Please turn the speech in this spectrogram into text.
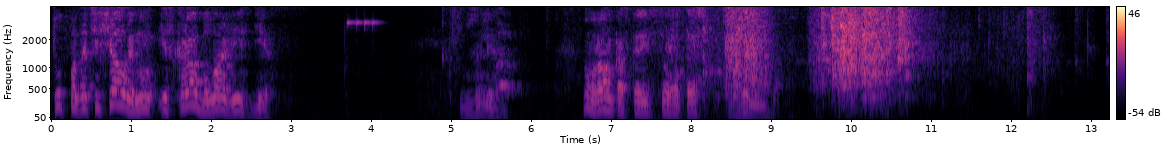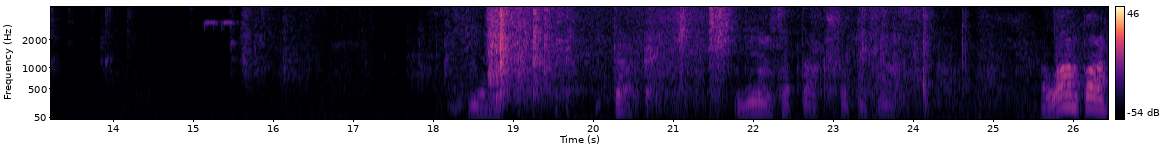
Тут позачищали, ну іскра була везде. Железо. Ну, рамка, скоріше всього, теж желізо. Фірма. Так. Дивимося так, що тут у нас. Лампа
